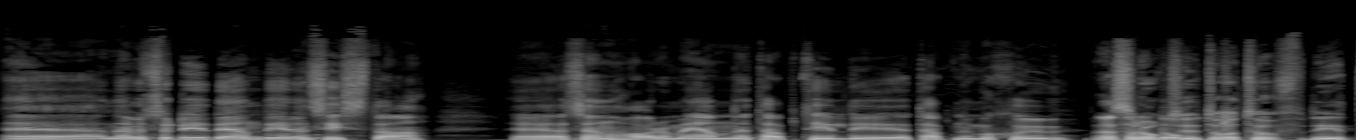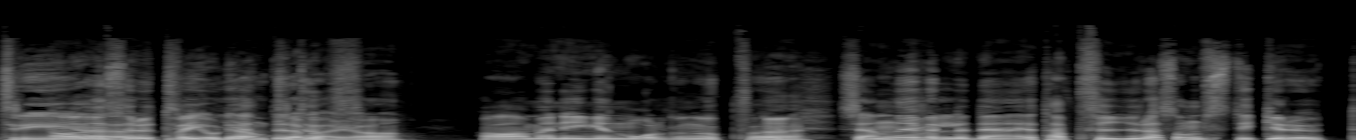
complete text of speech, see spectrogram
eh, nej men så det är den, det är den sista. Eh, sen har de en etapp till, det är etapp nummer sju. Den ser också dock- ut att vara tuff. Det är tre, Ja, den ser ut tre ordentliga berg. Ja. Ja, men ingen målgång uppför. Nej. Sen är väl den etapp fyra som sticker ut,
